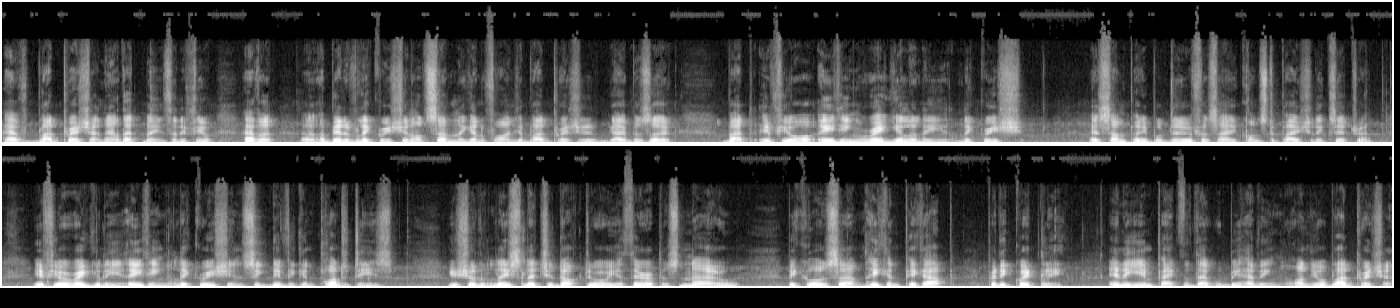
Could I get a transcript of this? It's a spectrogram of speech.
have blood pressure. Now, that means that if you have a, a, bit of licorice, you're not suddenly going to find your blood pressure go berserk. But if you're eating regularly licorice, as some people do for, say, constipation, etc., if you're regularly eating licorice in significant quantities, you should at least let your doctor or your therapist know because uh, he can pick up pretty quickly any impact that that would be having on your blood pressure.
